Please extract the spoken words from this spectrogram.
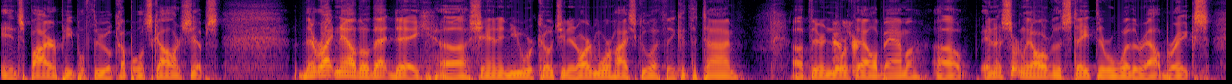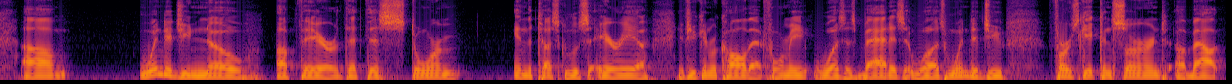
inspire people through a couple of scholarships. Then right now, though, that day, uh, Shannon, you were coaching at Ardmore High School, I think, at the time, up there in North. Alabama, uh, and certainly all over the state there were weather outbreaks. Um, when did you know up there that this storm in the Tuscaloosa area, if you can recall that for me, was as bad as it was? When did you first get concerned about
